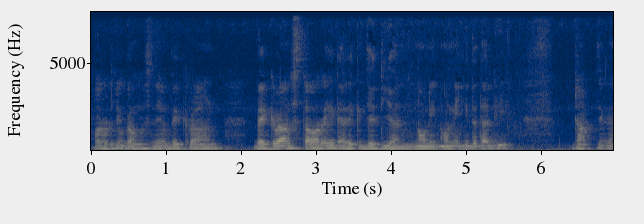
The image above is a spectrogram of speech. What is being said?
Horor juga maksudnya background background story dari kejadian Noni-Noni itu tadi dark juga.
